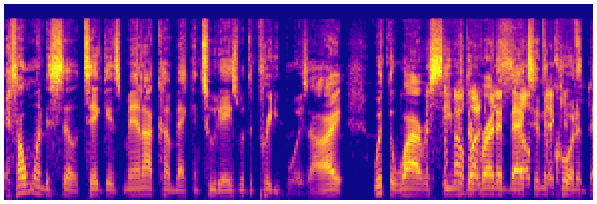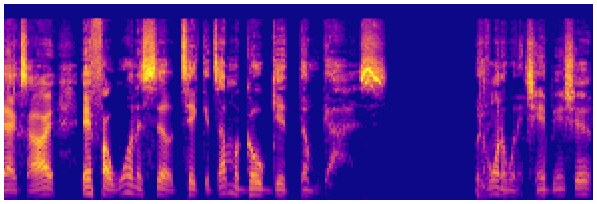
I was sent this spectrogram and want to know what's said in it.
If I wanted to sell tickets, man, I'd come back in two days with the pretty boys. All right. With the wide receivers, the running backs, and the tickets. quarterbacks. All right. If I want to sell tickets, I'm going to go get them guys. But if I want to win a championship,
